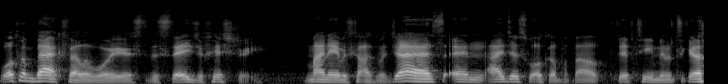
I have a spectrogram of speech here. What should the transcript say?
Welcome back, fellow warriors, to the stage of history. My name is Kazama Jas, and I just woke up about 15 minutes ago.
